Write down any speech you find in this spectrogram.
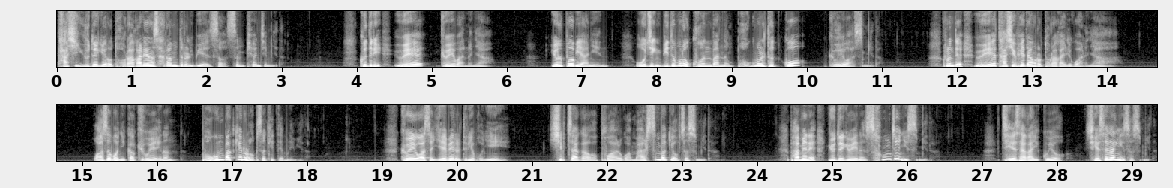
다시 유대교로 돌아가려는 사람들을 위해서 쓴 편지입니다. 그들이 왜 교회 왔느냐? 율법이 아닌 오직 믿음으로 구원받는 복음을 듣고 교회 왔습니다. 그런데 왜 다시 회당으로 돌아가려고 하느냐? 와서 보니까 교회에는 복음밖에는 없었기 때문입니다. 교회에 와서 예배를 드려보니 십자가와 부활과 말씀밖에 없었습니다. 반면에 유대교회는 성전이 있습니다. 제사가 있고요. 제사장이 있었습니다.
